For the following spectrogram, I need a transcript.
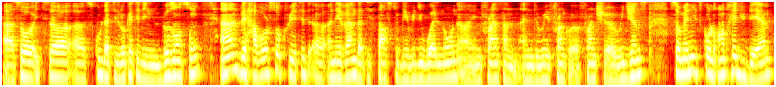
Uh, so it's a, a, school that is located in Besançon, and they have also created uh, an event that starts to be really well known uh, in France and, and the uh, French, French regions. So many it's called Rentrée du DM,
